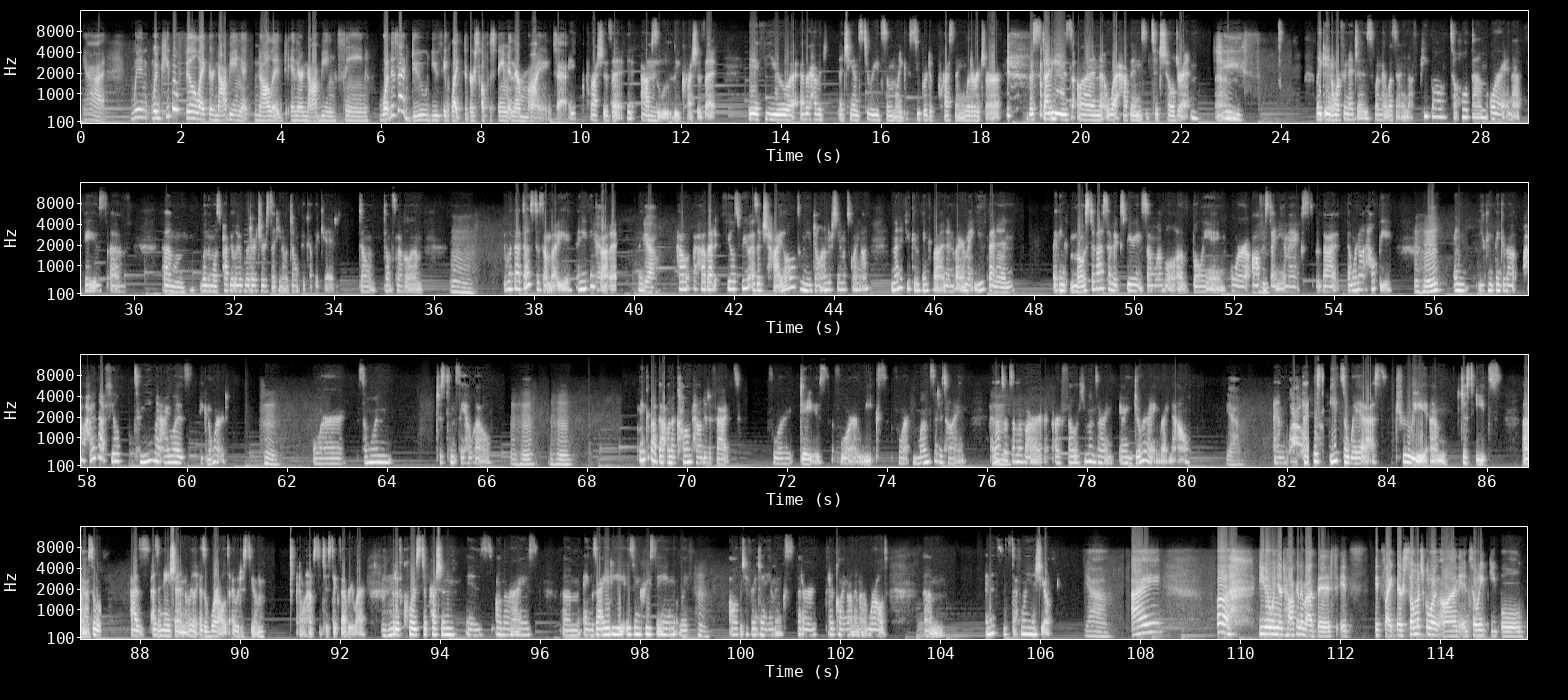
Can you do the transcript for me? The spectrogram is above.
Yeah. When when people feel like they're not being acknowledged and they're not being seen, what does that do, do you think, like to their self esteem and their mindset? It crushes it. It absolutely mm. crushes it if you ever have a, a, chance to read some like super depressing literature, the studies on what happens to children. Um, like in orphanages when there wasn't enough people to hold them, or in that phase of um, when the most popular literature said, you know, don't pick up a kid, don't don't snuggle them. Mm. What that does to somebody, and you think yeah. about it. Like, yeah how how that feels for you as a child when you don't understand what's going on and then if you can think about an environment you've been in i think most of us have experienced some level of bullying or office mm-hmm. dynamics that that were not healthy mm-hmm. and you can think about wow how did that feel to me when i was ignored hmm. or someone just didn't say hello mm-hmm. Mm-hmm think about that on a compounded effect for days, for weeks, for months at a time. And that's mm. what some of our, our fellow humans are, in, are enduring right now. Yeah. And wow. that just eats away at us, truly um, just eats. Um, yeah. So, as, as a nation, really as a world, I would assume, I don't have statistics everywhere, mm-hmm. but of course, depression is on the rise. Um, anxiety is increasing with hmm. all the different dynamics that are that are going on in our world, um, and it's it's definitely an issue. Yeah, I, uh, you know, when you're talking about this, it's it's like there's so much going on, and so many people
